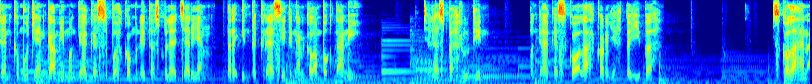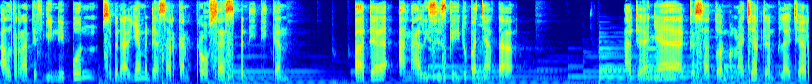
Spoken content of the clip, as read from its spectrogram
dan kemudian kami menggagas sebuah komunitas belajar yang terintegrasi dengan kelompok tani. Jelas Bahrudin, penggagas sekolah Korea Toyibah. Sekolahan alternatif ini pun sebenarnya mendasarkan proses pendidikan pada analisis kehidupan nyata adanya kesatuan mengajar dan belajar,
